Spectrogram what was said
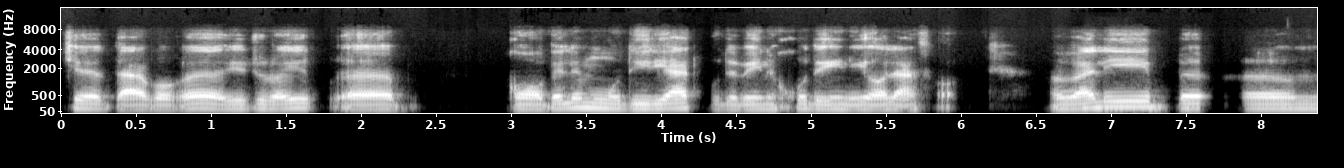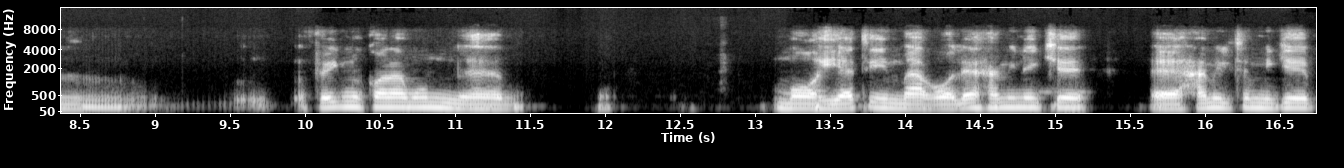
که در واقع یه جورایی قابل مدیریت بوده بین خود این ایالت ها ولی فکر می‌کنم اون ماهیت این مقاله همینه که همیلتون میگه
